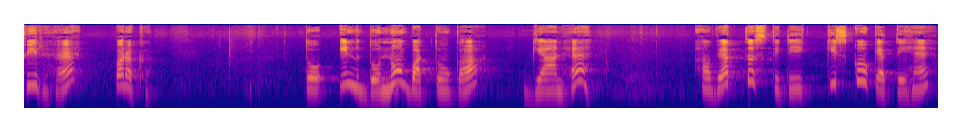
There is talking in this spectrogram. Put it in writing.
फिर है परख। तो इन दोनों बातों का ज्ञान है। अव्यक्त स्थिति किसको कहते हैं?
